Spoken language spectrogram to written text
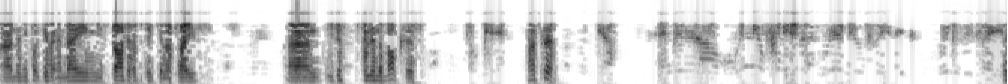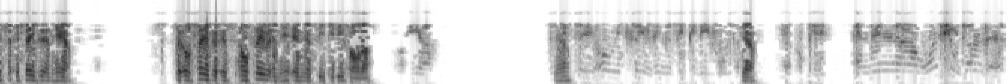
and then you put give it a name. You start at a particular place, and you just fill in the boxes. That's it. It? It it it in here. So it'll save it. It'll save it in in your CPD folder. Yeah. Yeah. Yeah. Okay. And then uh, once you've done that,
